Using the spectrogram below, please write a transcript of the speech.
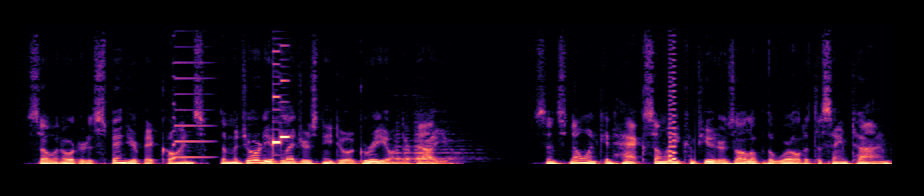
So in order to spend your bitcoins, the majority of ledgers need to agree on their value. Since no one can hack so many computers all over the world at the same time,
